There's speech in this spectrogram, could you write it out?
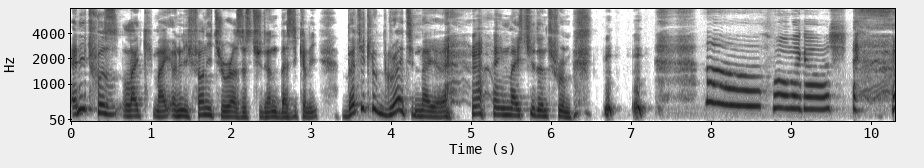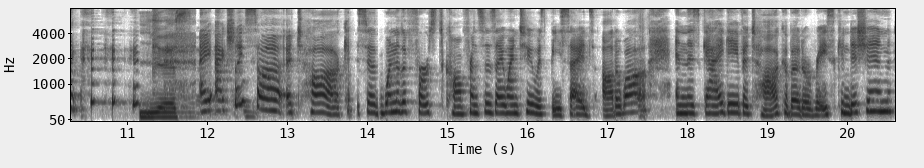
And it was like my only furniture as a student, basically. But it looked great in my, uh, in my student room. oh, my gosh. yes. I actually saw a talk. So, one of the first conferences I went to was B-Sides Ottawa. And this guy gave a talk about a race condition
